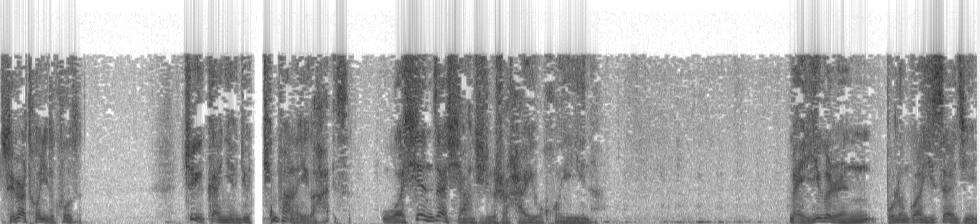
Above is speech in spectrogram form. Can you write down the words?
随便脱你的裤子，这个概念就侵犯了一个孩子。我现在想起这个事儿还有回忆呢。每一个人不论关系再近，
